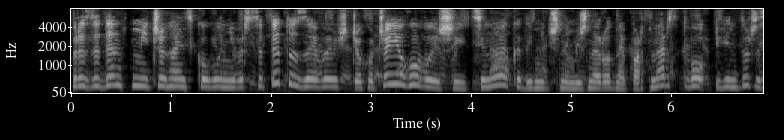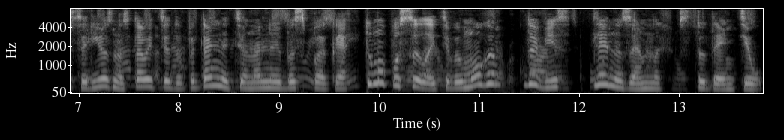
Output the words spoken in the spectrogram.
Президент Мічиганського університету заявив, що, хоча його виший цінує академічне міжнародне партнерство, він дуже серйозно ставиться до питань національної безпеки, тому посилить вимоги до віз для іноземних студентів.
